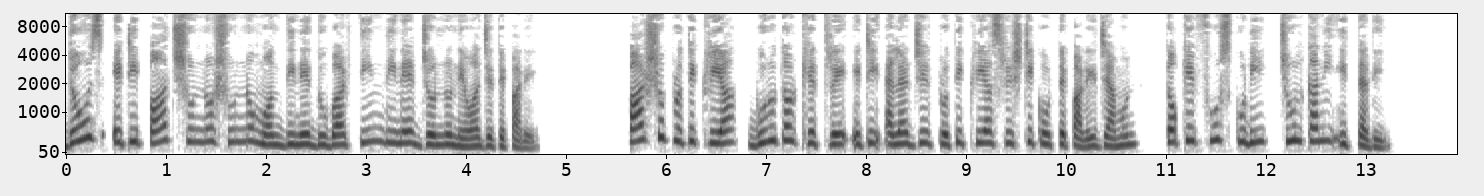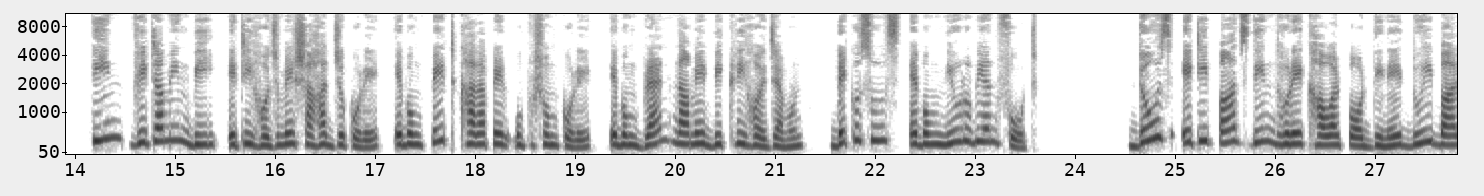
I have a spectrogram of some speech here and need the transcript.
ডোজ এটি পাঁচ শূন্য শূন্য মন দিনে দুবার, তিন দিনের জন্য নেওয়া যেতে পারে। পার্শ্ব প্রতিক্রিয়া গুরুতর ক্ষেত্রে এটি অ্যালার্জির প্রতিক্রিয়া সৃষ্টি করতে পারে, যেমন ত্বকে ফুসকুড়ি, চুলকানি ইত্যাদি। তিন, ভিটামিন বি, এটি হজমে সাহায্য করে এবং পেট খারাপের উপশম করে এবং ব্র্যান্ড নামে বিক্রি হয়, যেমন বেকোসুলস এবং নিউরোবিয়ান ফোর্ট। ডোজ, এটি পাঁচ দিন ধরে খাওয়ার পর দিনে দুইবার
